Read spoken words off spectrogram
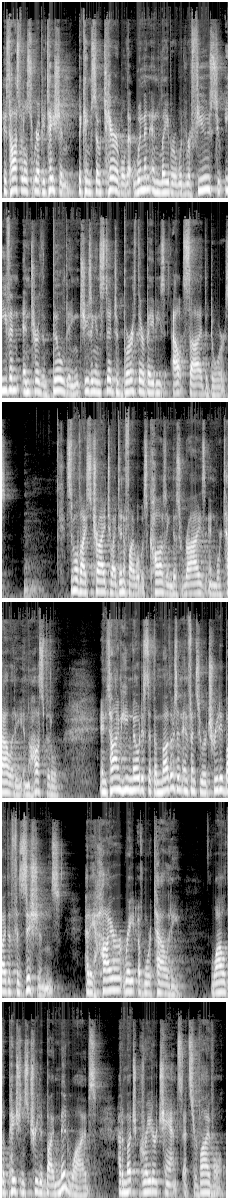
His hospital's reputation became so terrible that women in labor would refuse to even enter the building, choosing instead to birth their babies outside the doors. Semmelweis tried to identify what was causing this rise in mortality in the hospital. In time, he noticed that the mothers and infants who were treated by the physicians had a higher rate of mortality, while the patients treated by midwives had a much greater chance at survival.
